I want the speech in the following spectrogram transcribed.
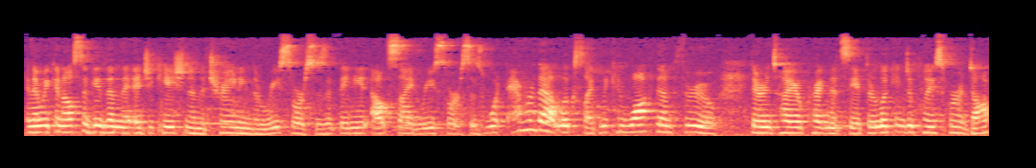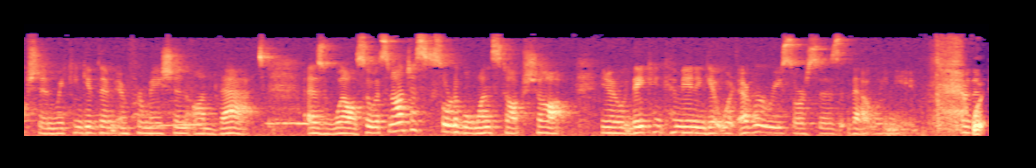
And then we can also give them the education and the training, the resources if they need outside resources, whatever that looks like. We can walk them through their entire pregnancy. If they're looking to place for adoption, we can give them information on that as well. So it's not just sort of a one-stop shop. You know, they can come in and get whatever resources that we need. What,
